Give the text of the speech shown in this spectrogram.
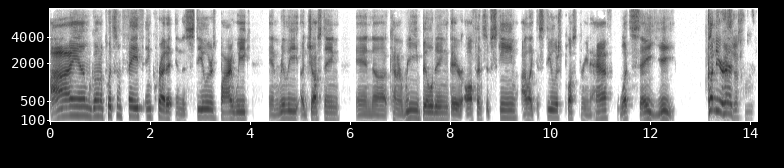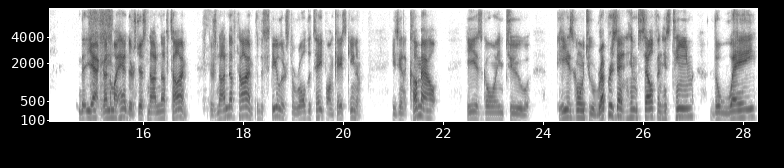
I am going to put some faith and credit in the Steelers bye week and really adjusting and uh, kind of rebuilding their offensive scheme. I like the Steelers plus three and a half. What say ye? Gun to your head. Just, yeah, gun to my head. There's just not enough time. There's not enough time for the Steelers to roll the tape on Case Keenum. He's going to come out. He is going to he is going to represent himself and his team the way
